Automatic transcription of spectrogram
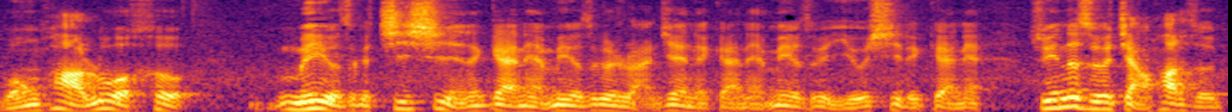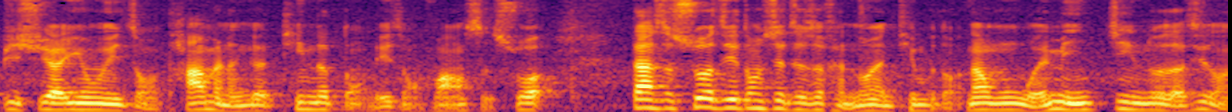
文化落后，没有这个机器人的概念，没有这个软件的概念，没有这个游戏的概念，所以那时候讲话的时候必须要用一种他们能够听得懂的一种方式说。但是说这些东西，就是很多人听不懂。那我们文明进入到这种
